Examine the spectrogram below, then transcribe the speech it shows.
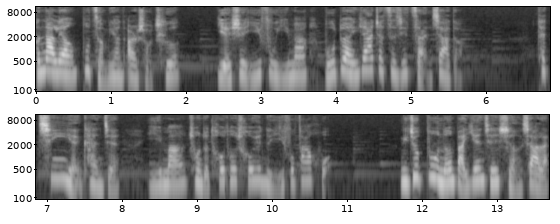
和那辆不怎么样的二手车，也是姨父姨妈不断压榨自己攒下的。他亲眼看见姨妈冲着偷偷抽烟的姨父发火。你就不能把烟钱省下来？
